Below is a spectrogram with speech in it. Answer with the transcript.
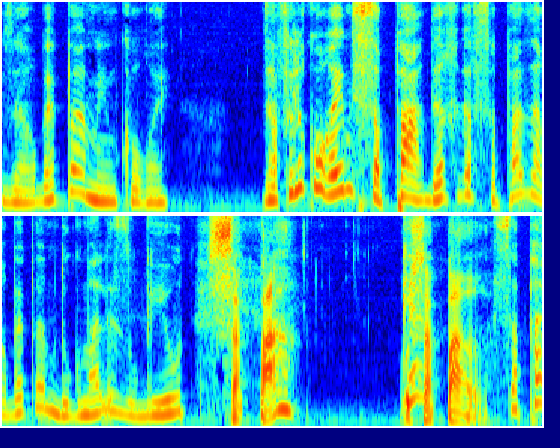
זה הרבה פעמים קורה. זה אפילו קורה עם ספה. דרך אגב, ספה זה הרבה פעמים דוגמה לזוגיות. ספה? או כן. ספר? ספה.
